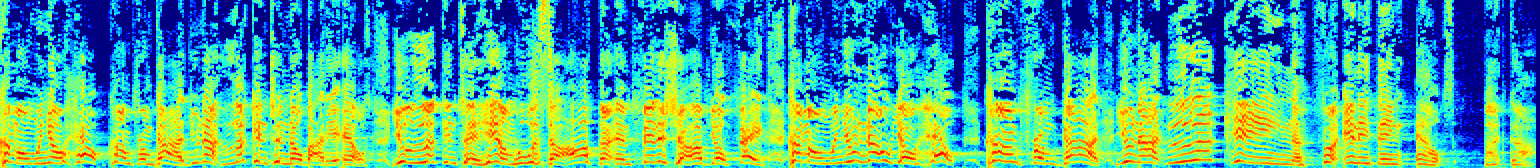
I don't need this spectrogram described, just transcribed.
Come on, when your help come from God, you're not looking to nobody else. You're looking to him who is the author and finisher of your faith. Come on, when you know your help come from God, you're not looking for anything else but God.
